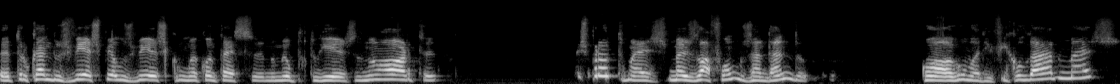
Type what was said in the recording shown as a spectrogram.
uh, trocando os Vs pelos Bs, como acontece no meu português do Norte. Mas pronto, mas, mas lá fomos andando com alguma dificuldade, mas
